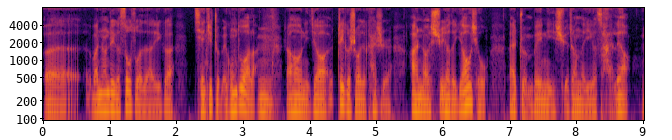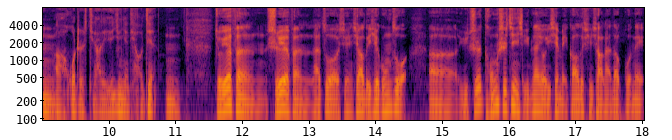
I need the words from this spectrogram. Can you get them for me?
呃完成这个搜索的一个前期准备工作了。嗯然后你就要这个时候就开始按照学校的要求来准备你学生的一个材料嗯啊，或者是其他的一些硬件条件。嗯，九月份、十月份来做选校的一些工作，呃，与之同时进行，应该有一些美高的学校来到国内，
